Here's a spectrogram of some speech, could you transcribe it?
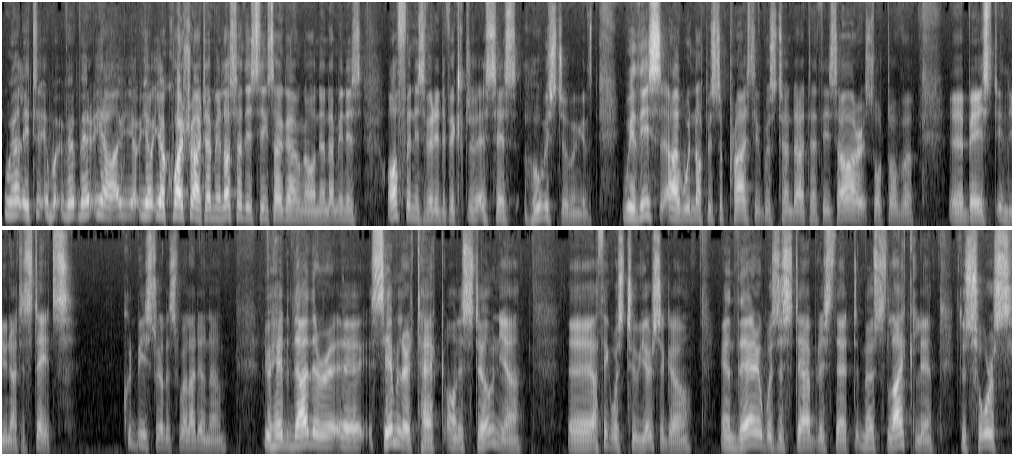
Well, it, yeah, you're, quite right. I mean, lots of these things are going on, and I mean, it's often it's very difficult to assess who is doing it. With this, I would not be surprised if it was turned out that these are sort of uh, uh, based in the United States. Could be Israel as well. I don't know. You had another uh, similar attack on Estonia. Uh, I think it was two years ago, and there it was established that most likely the source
